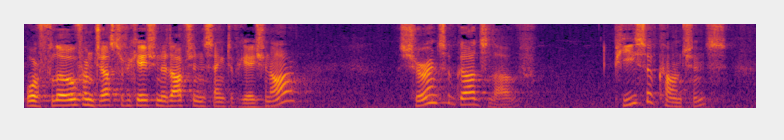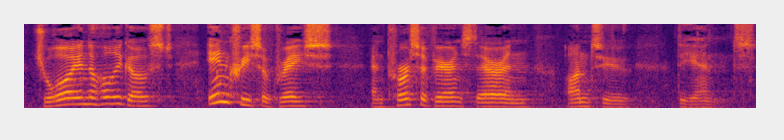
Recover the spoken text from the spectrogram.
or flow from justification, adoption, and sanctification are assurance of God's love, peace of conscience, joy in the Holy Ghost, increase of grace, and perseverance therein unto the end.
